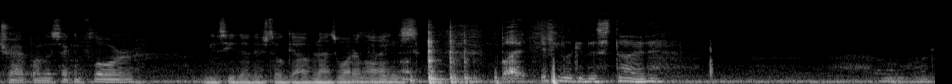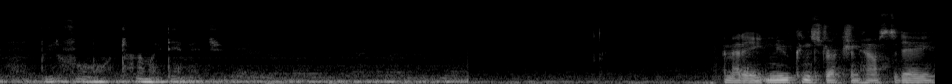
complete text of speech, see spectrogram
Trap on the second floor. You can see that there's still galvanized water lines. But if you look at this stud, ooh, look at that beautiful termite damage. I'm at a new construction house today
